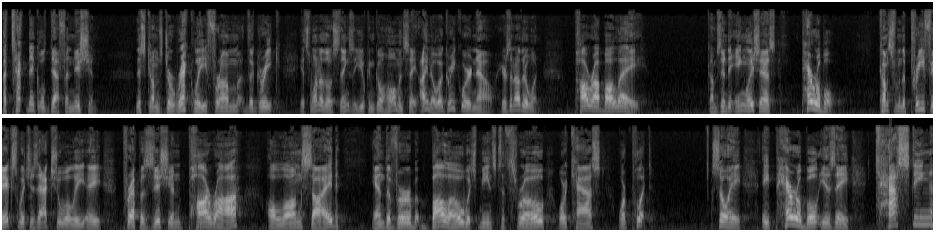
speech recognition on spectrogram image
a technical definition. This comes directly from the Greek. it's one of those things that you can go home and say, I know a Greek word now. Here's another one parabole. Comes into English as parable. Comes from the prefix, which is actually a preposition, para, alongside, and the verb balo, which means to throw or cast or put. So a, a parable is a casting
